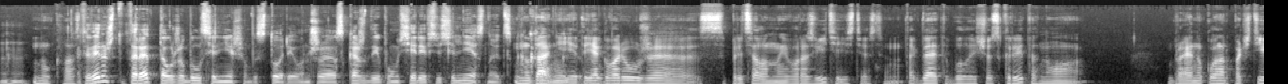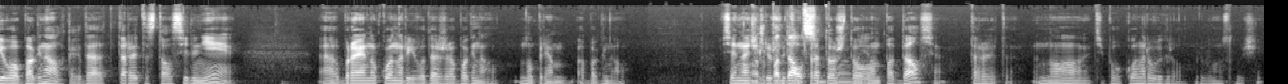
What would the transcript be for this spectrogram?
Угу. Ну, классно. А ты уверен, что Торетто уже был сильнейшим в истории? Он же с каждой, по-моему, серии все сильнее становится. Ну да, не, это я говорю уже с прицелом на его развитие, естественно. Тогда это было еще скрыто, но Брайан О'Коннор почти его обогнал. Когда Торетто стал сильнее, а Брайан О'Коннор его даже обогнал. Ну, прям обогнал. Все начали шутить поддался, про то, что нет. он поддался, Торетто, но, типа, О'Коннор выиграл в любом случае.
